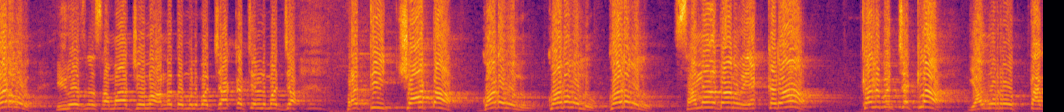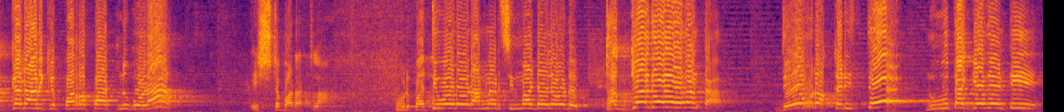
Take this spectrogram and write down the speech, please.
గొడవలు. ఈ రోజున సమాజంలో అన్నదమ్ముల మధ్య అక్క చెల్లెల మధ్య ప్రతి చోట గొడవలు గొడవలు గొడవలు. సమాధానం ఎక్కడా కనిపించట్లా ఎవరు తగ్గడానికి పొరపాటును కూడా ఇష్టపడట్లా. ఇప్పుడు ప్రతివాడు అన్నాడు సినిమా డైలాగ్ తగ్గేదే లేదంట. దేవుడు ఒక్కడిస్తే నువ్వు తగ్గేదేంటి?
